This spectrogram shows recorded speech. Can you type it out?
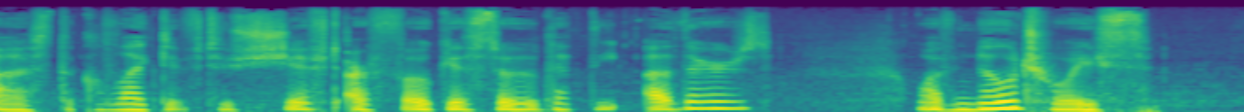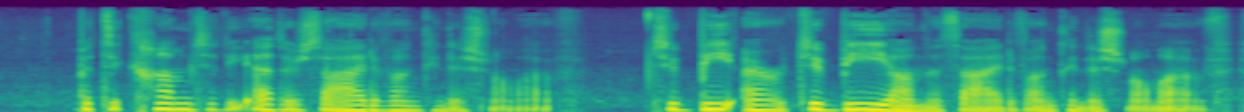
us, the collective, to shift our focus so that the others will have no choice but to come to the other side of unconditional love, to be or to be on the side of unconditional love.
